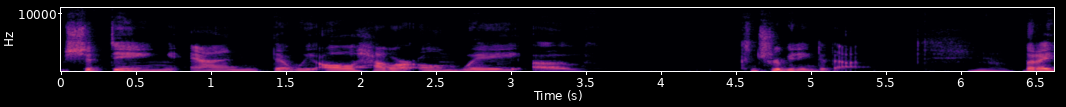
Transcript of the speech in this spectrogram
shifting and that we all have our own way of contributing to that. Yeah, But I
